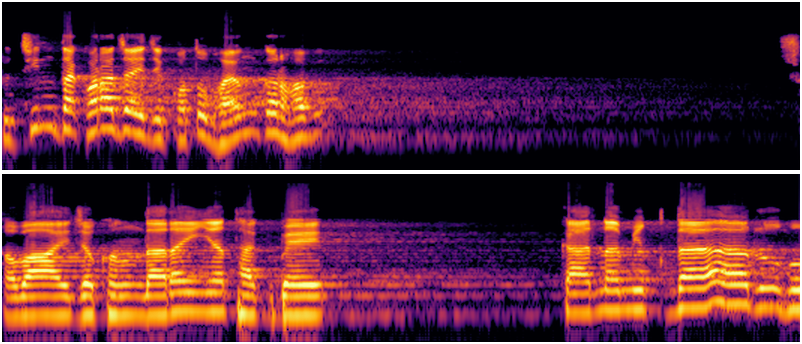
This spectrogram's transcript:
একটু চিন্তা করা যায় যে কত ভয়ঙ্কর হবে। সবাই যখন দাঁড়াইয়া থাকবে, কানা মিকদারুহু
